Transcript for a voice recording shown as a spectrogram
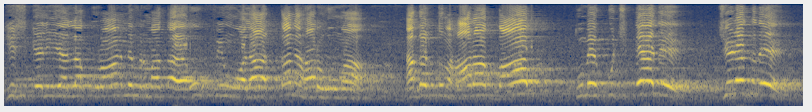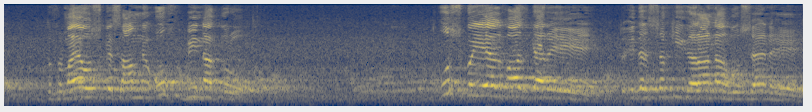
جس کے لیے اللہ قرآن میں فرماتا ہے اف ولا تن ہر ہوما اگر تمہارا باپ تمہیں کچھ کہہ دے چڑک دے، تو فرمایا اس کے سامنے اف بھی نہ کرو۔ اس کو یہ الفاظ کہہ رہے ہیں۔ تو ادھر سخی گھرانہ حسین ہے۔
